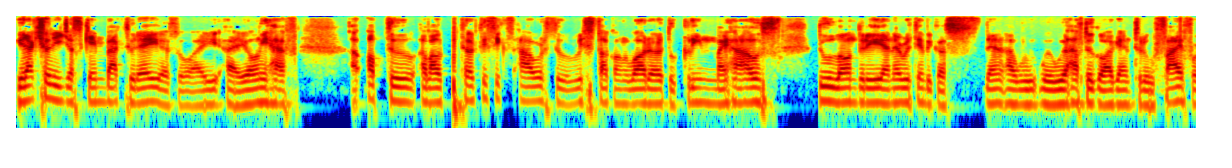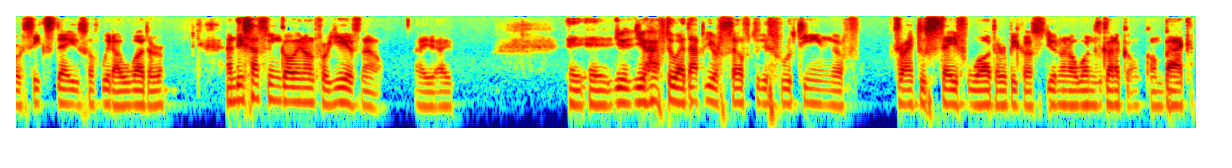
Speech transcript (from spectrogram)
It actually just came back today, so I, I only have uh, up to about 36 hours to restock on water, to clean my house, do laundry and everything, because then I will, we will have to go again through five or six days of without water and this has been going on for years now. I, I, I, you, you have to adapt yourself to this routine of trying to save water because you don't know when it's gonna come, come back.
